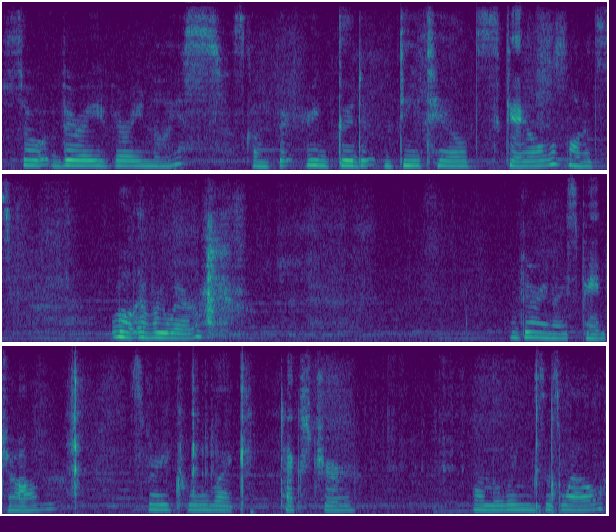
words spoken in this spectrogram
so very, very nice. It's got very good detailed scales on its, well, everywhere. very nice paint job. It's very cool, like, texture on the wings as well.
